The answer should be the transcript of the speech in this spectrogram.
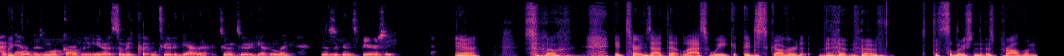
God Like- damn, there's more Garfield. You know, somebody's putting two together, two and two together. Like, this is a conspiracy. Yeah. So it turns out that last week they discovered the the, the solution to this problem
